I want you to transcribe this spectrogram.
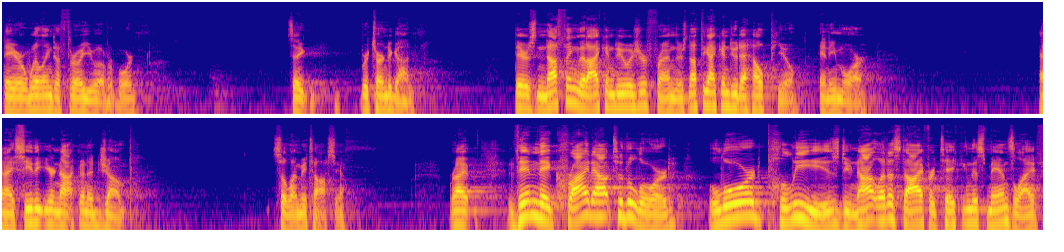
they are willing to throw you overboard. Say, return to God. There's nothing that I can do as your friend, there's nothing I can do to help you anymore. And I see that you're not going to jump. So let me toss you. Right? Then they cried out to the Lord, Lord, please do not let us die for taking this man's life.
